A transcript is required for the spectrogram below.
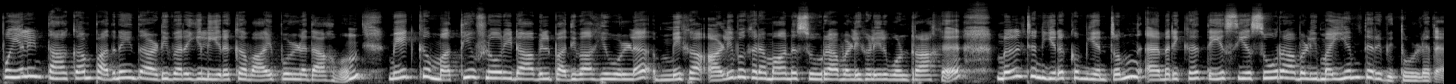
புயலின் தாக்கம் பதினைந்து அடி வரையில் இருக்க வாய்ப்புள்ளதாகவும் மேற்கு மத்திய புளோரிடாவில் பதிவாகியுள்ள மிக அழிவுகரமான சூறாவளிகளில் ஒன்றாக மில்டன் இருக்கும் என்றும் அமெரிக்க தேசிய சூறாவளி மையம் தெரிவித்துள்ளது.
